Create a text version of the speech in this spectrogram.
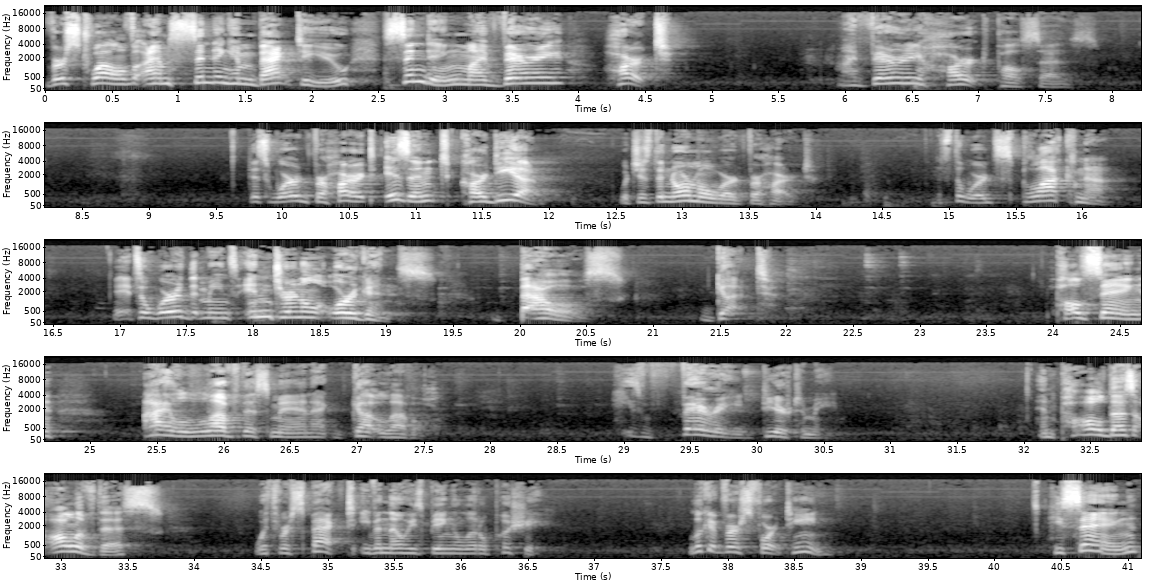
Verse 12 I am sending him back to you, sending my very heart. My very heart, Paul says. This word for heart isn't cardia, which is the normal word for heart. It's the word splachna. It's a word that means internal organs, bowels, gut. Paul's saying, I love this man at gut level He's very dear to me. And Paul does all of this with respect, even though he's being a little pushy. Look at verse 14. He's saying,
